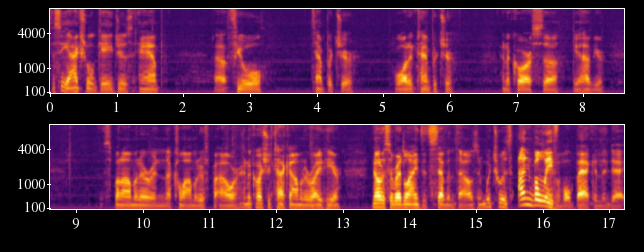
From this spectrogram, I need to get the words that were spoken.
to see actual gauges, amp, uh, fuel, temperature, water temperature, and of course uh, you have your speedometer and uh, kilometers per hour, and of course your tachometer right here. Notice the red line's at 7,000, which was unbelievable back in the day.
